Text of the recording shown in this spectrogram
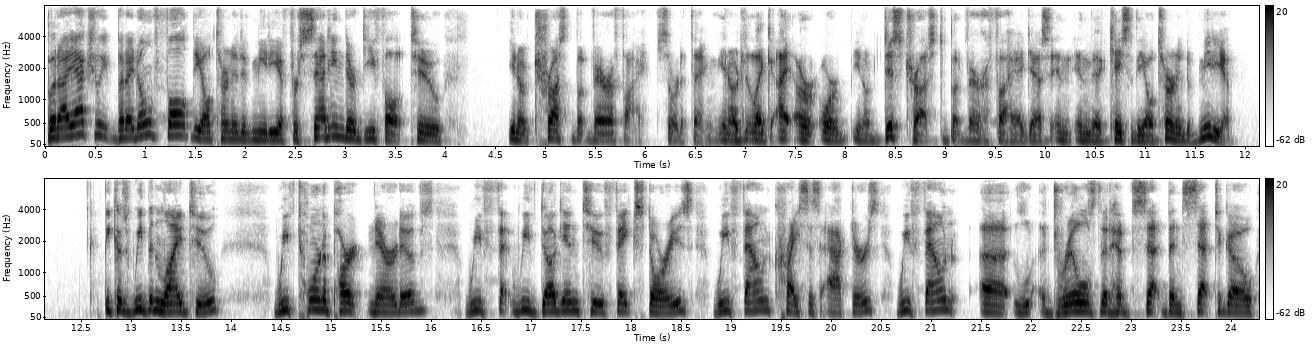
But I actually, but I don't fault the alternative media for setting their default to, you know, trust but verify sort of thing. You know, like I or or you know, distrust but verify. I guess in in the case of the alternative media, because we've been lied to. We've torn apart narratives. We've we've dug into fake stories. We've found crisis actors. We've found uh, drills that have set been set to go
